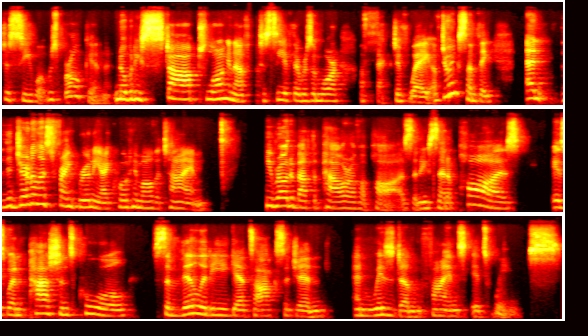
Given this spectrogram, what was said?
to see what was broken. Nobody stopped long enough to see if there was a more effective way of doing something. And the journalist Frank Bruni, I quote him all the time, he wrote about the power of a pause. And he said, A pause is when passions cool, civility gets oxygen, and wisdom finds its wings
